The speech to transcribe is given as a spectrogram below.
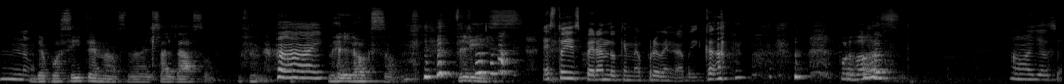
No. Deposítenos en el saldazo Ay, del Oxxo. Please. Estoy esperando que me aprueben la beca. Por dos. Ay, ya sé.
